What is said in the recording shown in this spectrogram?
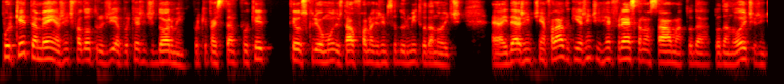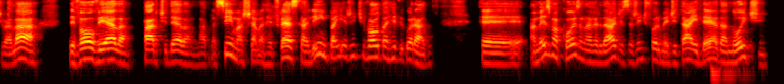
por que também, a gente falou outro dia, por que a gente dorme? Porque faz tempo, porque Deus criou o mundo de tal forma que a gente precisa dormir toda noite. É, a ideia a gente tinha falado que a gente refresca a nossa alma toda, toda noite, a gente vai lá, devolve ela, parte dela lá para cima, chama, refresca, limpa e a gente volta revigorado. É, a mesma coisa, na verdade, se a gente for meditar, a ideia da noite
